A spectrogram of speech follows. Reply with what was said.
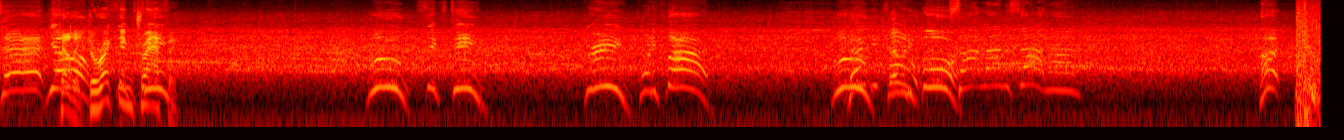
Set. Kelly directing 16. traffic. Blue, 16. Green, 25. Blue, 74. Sideline to sideline. Hut.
